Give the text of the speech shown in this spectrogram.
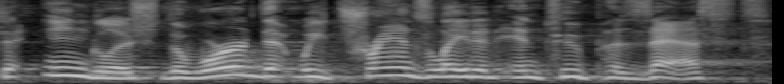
to English, the word that we translated into possessed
